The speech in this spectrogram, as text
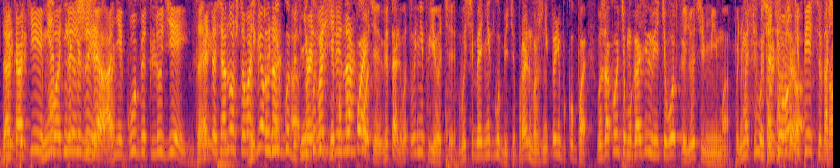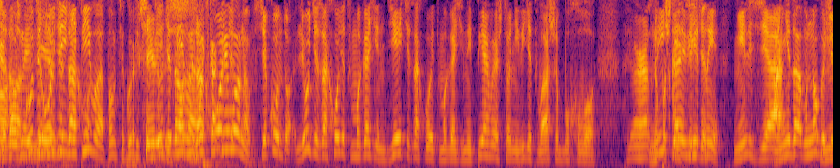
Да При- какие нет платежи? Они губят людей. Да Это все равно, что возьмем Никто на- не губит, не э, губите, не покупайте. наркотиков. Виталий, вот вы не пьете, вы себя не губите, правильно? Вас же никто не покупает. Вы заходите в магазин, видите водка, идете мимо. Понимаете, вы помните, что? песня такая была? должны Губит людей не пиво. Помните, губит Все люди не должны пиво. быть как Милонов. Секунду. Люди заходят в магазин, дети заходят в магазин, и первое, что они видят, ваше бухло. Различные Ну, пускай цветные. видят. Нельзя. Они, да, много чего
